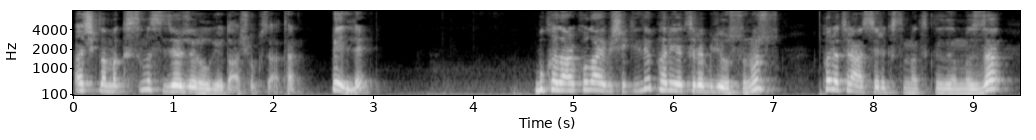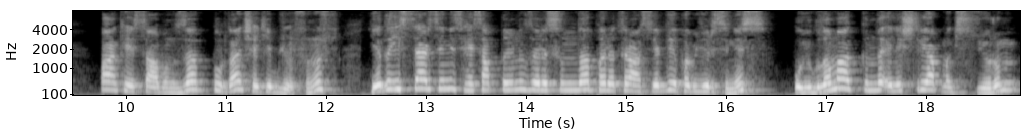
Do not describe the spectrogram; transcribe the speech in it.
Açıklama kısmı size özel oluyor daha çok zaten. Belli. Bu kadar kolay bir şekilde para yatırabiliyorsunuz. Para transferi kısmına tıkladığımızda banka hesabınıza buradan çekebiliyorsunuz. Ya da isterseniz hesaplarınız arasında para transferi de yapabilirsiniz. Uygulama hakkında eleştiri yapmak istiyorum.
